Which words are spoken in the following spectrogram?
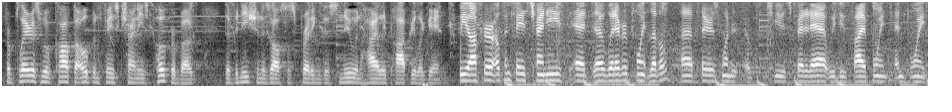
For players who have caught the open faced Chinese poker bug, the Venetian is also spreading this new and highly popular game. We offer open faced Chinese at uh, whatever point level uh, players want to, uh, to, spread it at. We do 5 point, 10 point,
